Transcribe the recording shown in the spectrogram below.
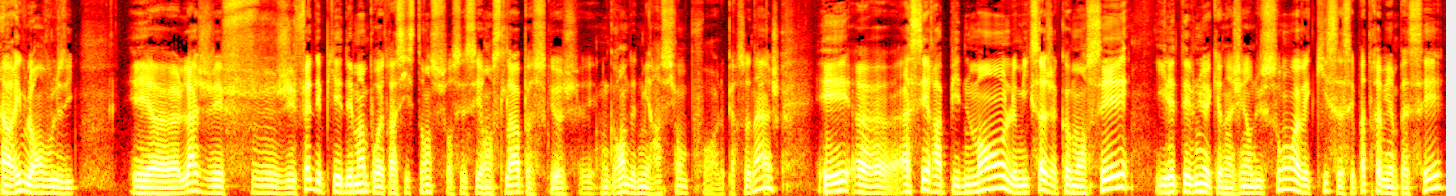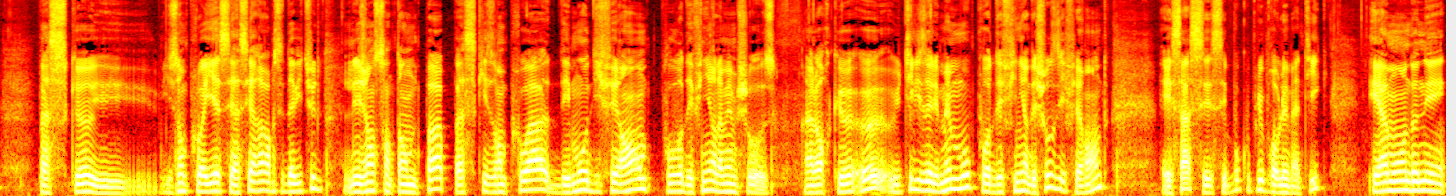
arrive Laurent Voulzy. Et euh, là, j'ai fait des pieds et des mains pour être assistant sur ces séances-là parce que j'ai une grande admiration pour le personnage. Et euh, assez rapidement, le mixage a commencé. Il était venu avec un ingénieur du son avec qui ça s'est pas très bien passé parce qu'ils employaient, c'est assez rare, c'est d'habitude, les gens s'entendent pas parce qu'ils emploient des mots différents pour définir la même chose. Alors que eux utilisaient les mêmes mots pour définir des choses différentes. Et ça, c'est beaucoup plus problématique. Et à un moment donné,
